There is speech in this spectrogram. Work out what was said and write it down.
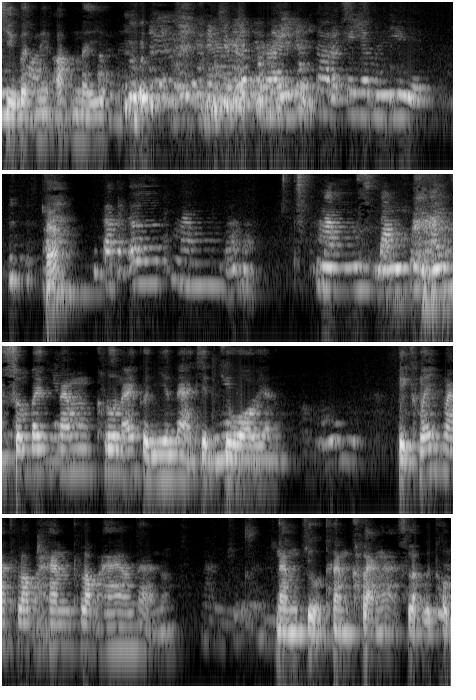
ជីវិតនេះអត់ន័យប្រៃតរគេយកមិននិយាយហ៎កាត់អឺឆ្នាំបាទឆ្នាំស្ដាំខ្លួនឯងសំបីឆ្នាំខ្លួនឯងក៏ញៀនដែរជាតិជួវាពីក្មេងមកធ្លាប់ហាន់ធ្លាប់ហាលតែអានោះឆ្នាំជក់ឆ្នាំខ្លាំងស្លឹកវាធំ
